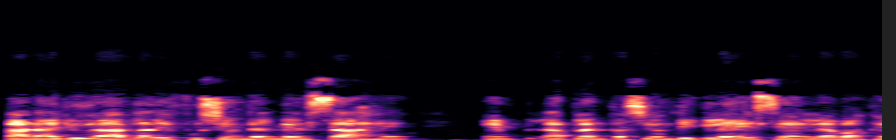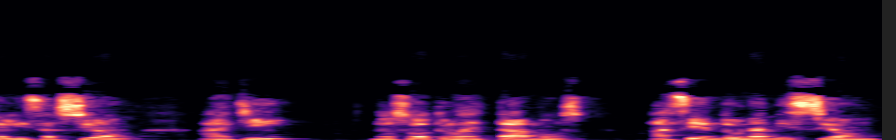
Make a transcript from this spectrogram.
para ayudar la difusión del mensaje en la plantación de iglesia, en la evangelización, allí nosotros estamos haciendo una misión,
